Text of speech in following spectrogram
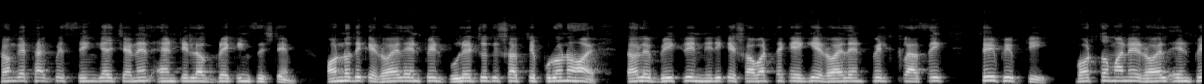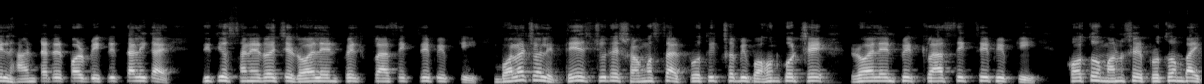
সঙ্গে থাকবে single channel antilock braking system. অন্যদিকে রয়্যাল এনফিল্ড বুলেট যদি সবচেয়ে পুরনো হয়, তাহলে বিক্রির নিরিখে সবার থেকে এগিয়ে Royal Enfield Classic three fifty. বর্তমানে রয়্যাল এনফিল্ড হান্টারের পর বিক্রির তালিকায় দ্বিতীয় স্থানে রয়েছে Royal Enfield Classic three fifty. বলা চলে, দেশ জুড়ে সংস্থার প্রতিচ্ছবি বহন করছে Royal Enfield Classic three fifty. কত মানুষের প্রথম বাইক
